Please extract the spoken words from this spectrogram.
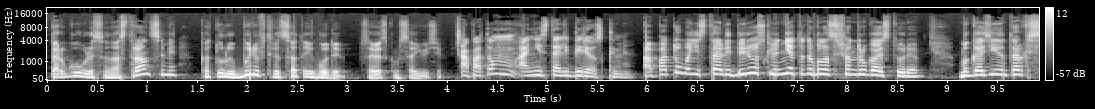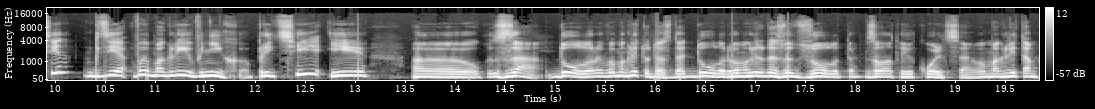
торговли с иностранцами, которые были в 30-е годы в Советском Союзе. А потом они стали березками. А потом они стали березками. Нет, это была совершенно другая история. Магазины Торксин, где вы могли в них прийти и э, за доллары, вы могли туда сдать доллары, вы могли туда сдать золото, золотые кольца, вы могли там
